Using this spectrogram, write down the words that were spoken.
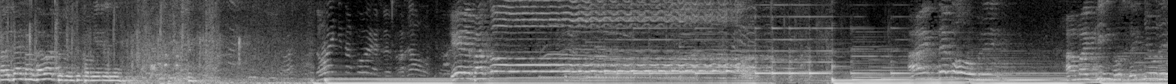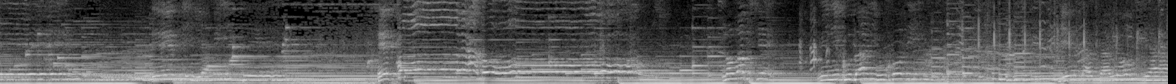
Продолжай танцевать, тоже чуть помедленнее. Давайте такое же, пожалуйста. ¿Qué le pasó? A este pobre jamaiquino, señores, decía mister, explorador, no вообще мы Yeah.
